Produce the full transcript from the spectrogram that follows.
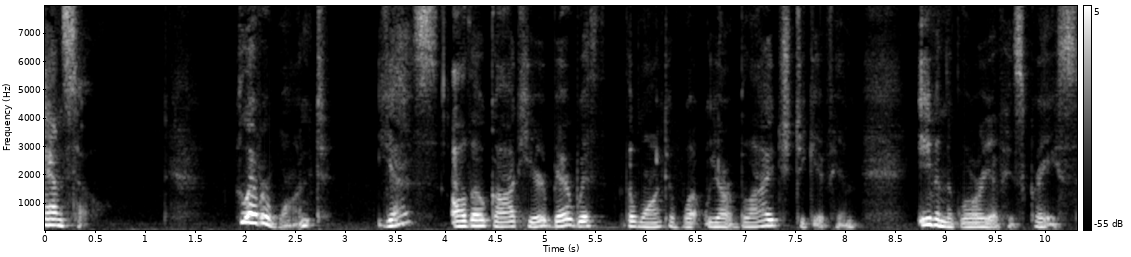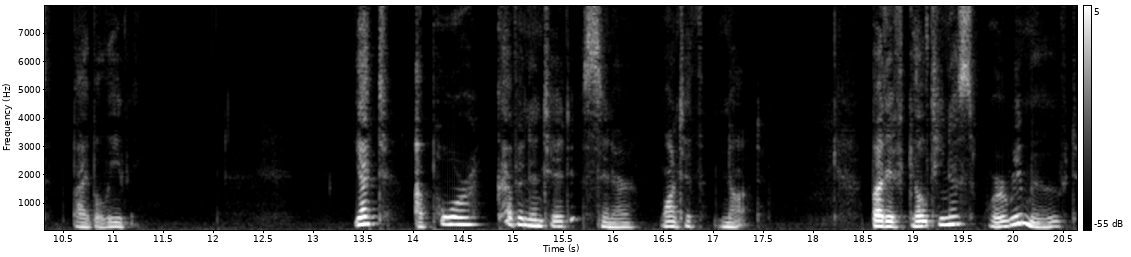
And so, whoever want, yes, although God here bear with the want of what we are obliged to give him, even the glory of his grace, by believing. Yet a poor covenanted sinner wanteth not. But if guiltiness were removed,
